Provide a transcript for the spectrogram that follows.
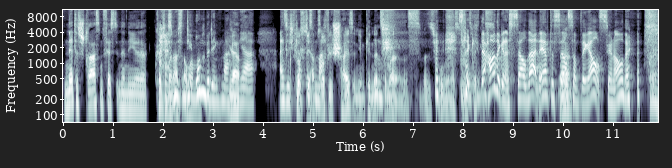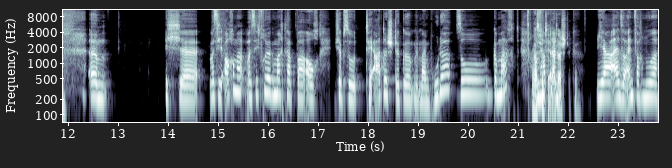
nettes Straßenfest in der Nähe, da Ach, könnte das man das müssen auch die mal machen. unbedingt machen, ja. Ja. Also ich glaube, die das haben so macht viel Scheiß in ihrem Kinderzimmer, was, was ich froh bin. It's like, how are they going to sell that? They have to sell Ja. something else, you know? They- ähm, ich, äh, was ich auch immer, was ich früher gemacht habe, war auch, ich habe so Theaterstücke mit meinem Bruder so gemacht. Was für hab dann- Theaterstücke? Ja, also einfach nur,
